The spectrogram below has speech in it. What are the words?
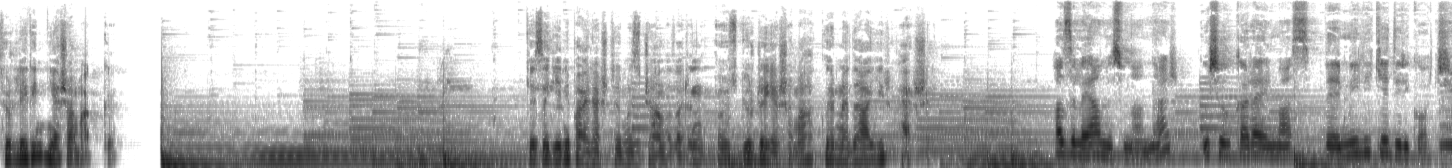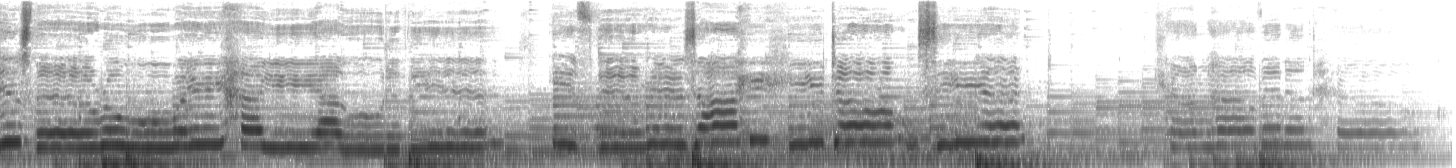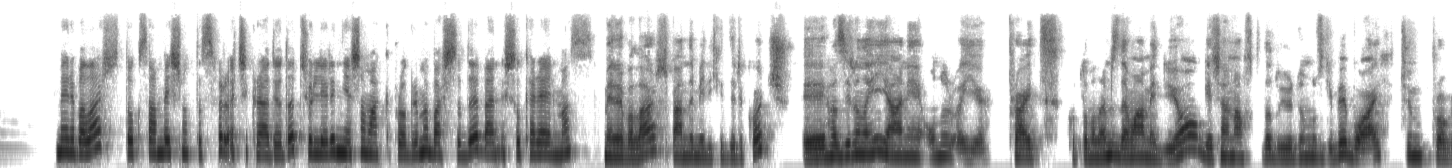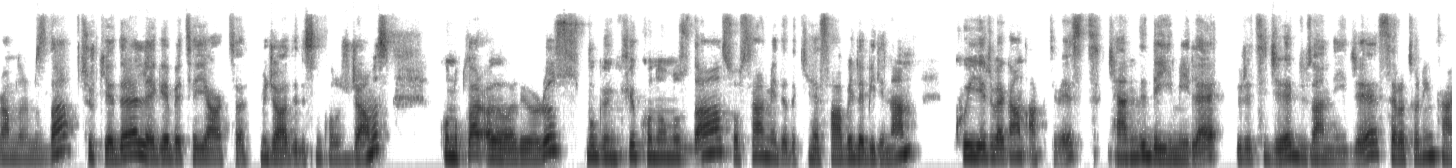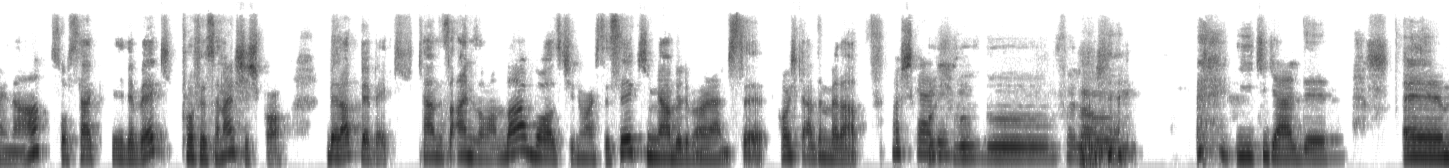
Türlerin Yaşam Hakkı Gezegeni paylaştığımız canlıların özgürce yaşama haklarına dair her şey. Hazırlayan ve sunanlar Işıl Karaelmaz ve Melike Dirikoç. Is Merhabalar, 95.0 Açık Radyo'da Türlerin Yaşam Hakkı programı başladı. Ben Işıl Karaelmaz. Merhabalar, ben de Melike Dirikoç. Ee, Haziran ayı yani Onur ayı Pride kutlamalarımız devam ediyor. Geçen haftada duyurduğumuz gibi bu ay tüm programlarımızda Türkiye'de LGBTİ artı mücadelesini konuşacağımız konuklar ağırlıyoruz. Bugünkü konuğumuz da sosyal medyadaki hesabıyla bilinen queer vegan aktivist, kendi deyimiyle üretici, düzenleyici, serotonin kaynağı, sosyal kelebek, profesyonel şişko. Berat Bebek. Kendisi aynı zamanda Boğaziçi Üniversitesi Kimya Bölümü öğrencisi. Hoş geldin Berat. Hoş geldin. Hoş buldum. Selam. İyi ki geldin. Ee,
